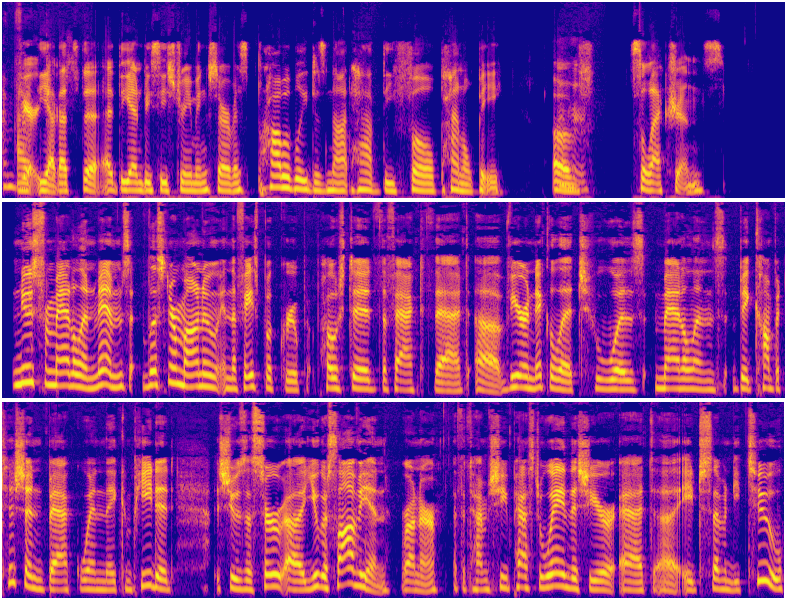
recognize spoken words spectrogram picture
I'm very yeah, curious. that's the uh, the NBC streaming service probably does not have the full panoply of Mm-hmm. selections. News from Madeline Mims. Listener Manu in the Facebook group posted the fact that uh, Vera Nikolic, who was Madeline's big competition back when they competed, she was a Ser- uh, Yugoslavian runner at the time. She passed away this year at uh, age 72.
